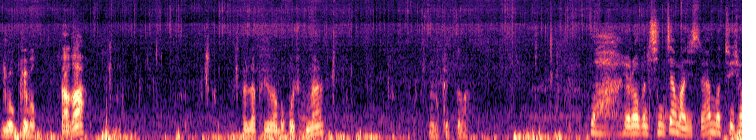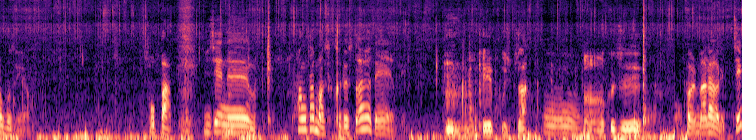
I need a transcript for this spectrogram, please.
이렇게 먹다가 할라피뇨가 먹고 싶으면 이렇게 또 와, 여러분 진짜 맛있어요. 한번 드셔보세요. 오빠, 이제는 황사 마스크를 써야 돼. 뭐 KF94? 응, 응. 어, 그지. 얼마나 그랬지?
